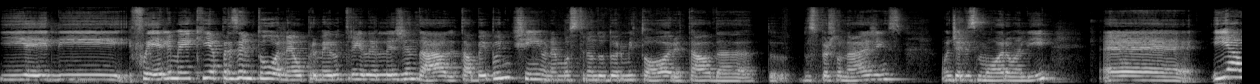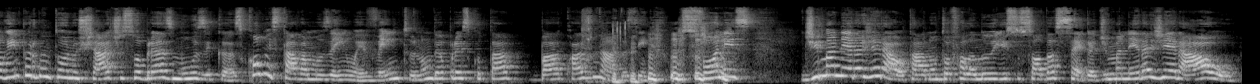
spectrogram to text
e ele foi ele meio que apresentou, né, o primeiro trailer legendado e tal, bem bonitinho, né, mostrando o dormitório e tal da, do, dos personagens, onde eles moram ali. É... E alguém perguntou no chat sobre as músicas. Como estávamos em um evento, não deu para escutar quase nada, assim. Os fones, de maneira geral, tá? Não tô falando isso só da SEGA. De maneira geral,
